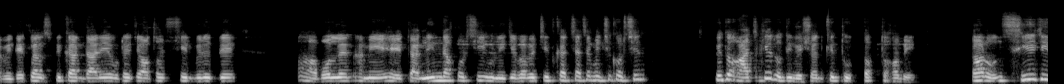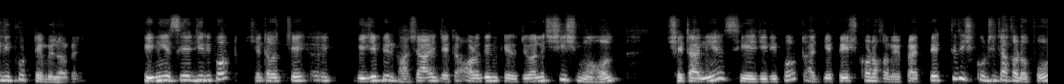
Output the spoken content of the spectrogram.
আমি দেখলাম স্পিকার দাঁড়িয়ে উঠেছে অতসীর বিরুদ্ধে বললেন আমি এটা নিন্দা করছি উনি যেভাবে চিৎকার চেঁচামেচি করছেন কিন্তু আজকের অধিবেশন কিন্তু উত্তপ্ত হবে। কারণ সিএজি রিপোর্ট টেবিল হবে। কি নিয়ে সিএজি রিপোর্ট? সেটা হচ্ছে বিজেপির ভাষায় যেটা অরবিন্দ কেজরিওয়ালের শীষ মহল সেটা নিয়ে সিএজি রিপোর্ট আজকে পেশ করা হবে। প্রায় তেত্রিশ কোটি টাকার ওপর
